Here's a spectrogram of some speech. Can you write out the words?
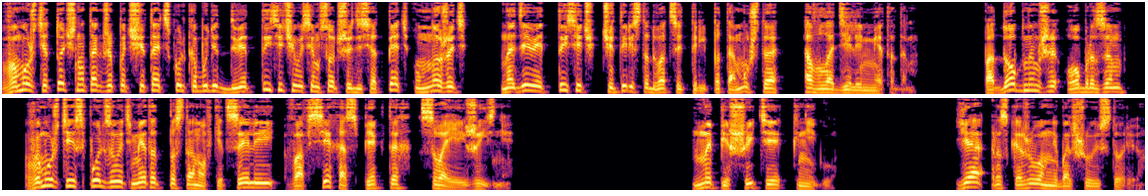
вы можете точно так же подсчитать, сколько будет 2865 умножить на 9423, потому что овладели методом. Подобным же образом вы можете использовать метод постановки целей во всех аспектах своей жизни. Напишите книгу. Я расскажу вам небольшую историю.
